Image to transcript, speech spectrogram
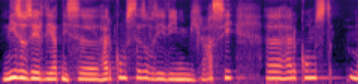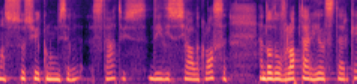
niet zozeer die etnische herkomst is of die, die migratieherkomst, maar socio-economische status, die, die sociale klasse. En dat overlapt daar heel sterk. Hè.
